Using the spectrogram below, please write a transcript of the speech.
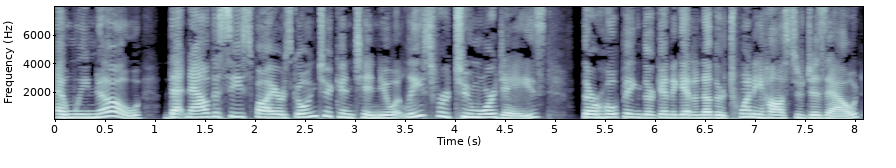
And we know that now the ceasefire is going to continue at least for two more days. They're hoping they're going to get another 20 hostages out.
